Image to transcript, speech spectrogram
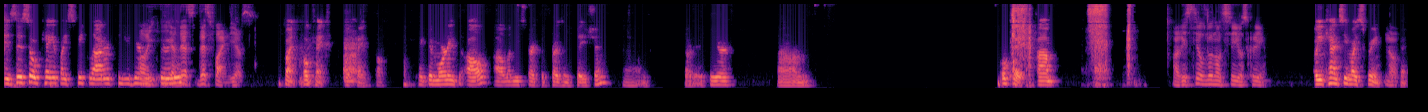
Is this okay if I speak louder? Can you hear Oh, me yeah, that's that's fine. Yes. Fine, okay, okay. Okay, good morning to all. Uh, let me start the presentation. Um, Start it here. Um, Okay, um, Uh, we still do not see your screen. oh, you can't see my screen? No. Okay.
